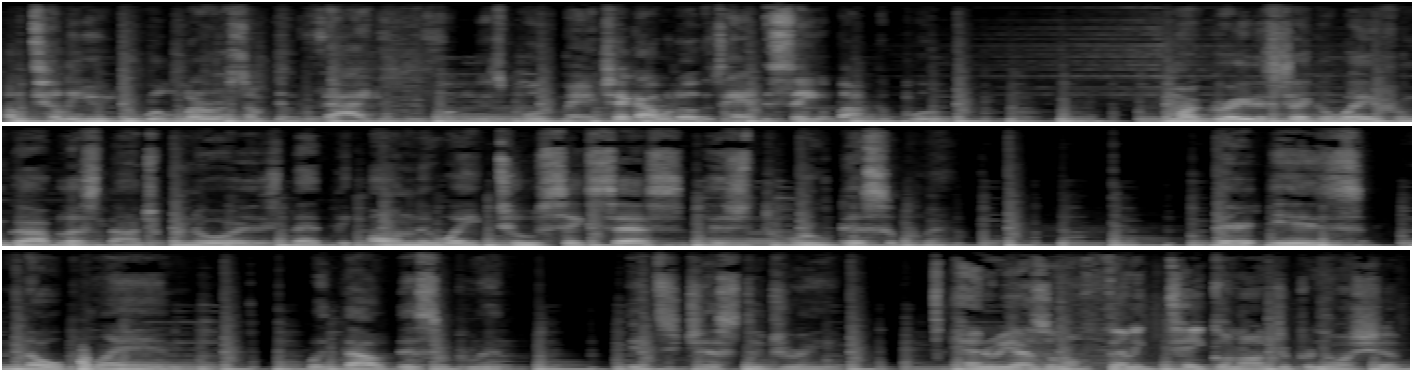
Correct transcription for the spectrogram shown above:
I'm telling you, you will learn something valuable from this book, man. Check out what others had to say about the book. My greatest takeaway from God Bless the Entrepreneur is that the only way to success is through discipline. There is no plan without discipline, it's just a dream. Henry has an authentic take on entrepreneurship.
